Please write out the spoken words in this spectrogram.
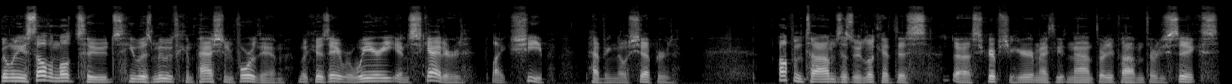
But when he saw the multitudes, he was moved with compassion for them, because they were weary and scattered, like sheep, having no shepherd. Oftentimes, as we look at this uh, scripture here, Matthew 9, 35 and 36,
